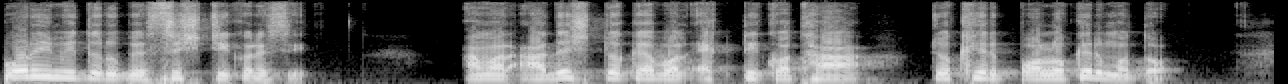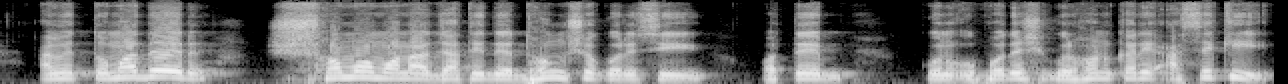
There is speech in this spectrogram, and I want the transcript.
পরিমিত রূপে সৃষ্টি করেছি। আমার আদেশ তো কেবল একটি কথা, চোখের পলকের মতো। আমি তোমাদের সমমনা জাতিদের ধ্বংস করেছি। অতএব কোন উপদেশ গ্রহণকারী আছে কি?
